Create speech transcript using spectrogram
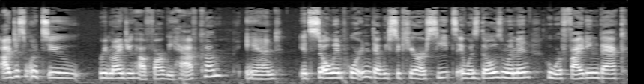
I just want to remind you how far we have come. And it's so important that we secure our seats. It was those women who were fighting back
